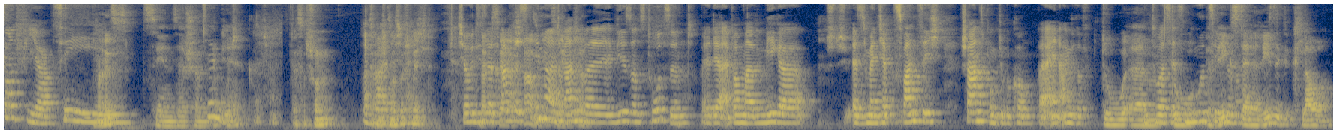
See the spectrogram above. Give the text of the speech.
und vier. 10. Nice. Zehn, sehr schön. Sehr gut. okay. Katja. Das ist schon Das gar nicht weiß mal ich so nicht. schlecht. Ich hoffe, dieser Das ist ja Drache ist immer dran, weil wir sonst tot sind. Weil der einfach mal mega. Also ich meine, ich habe 20 Schadenspunkte bekommen bei einem Angriff. Du, ähm, Du hast jetzt nur zehn bewegst gemacht. deine riesige Klaue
